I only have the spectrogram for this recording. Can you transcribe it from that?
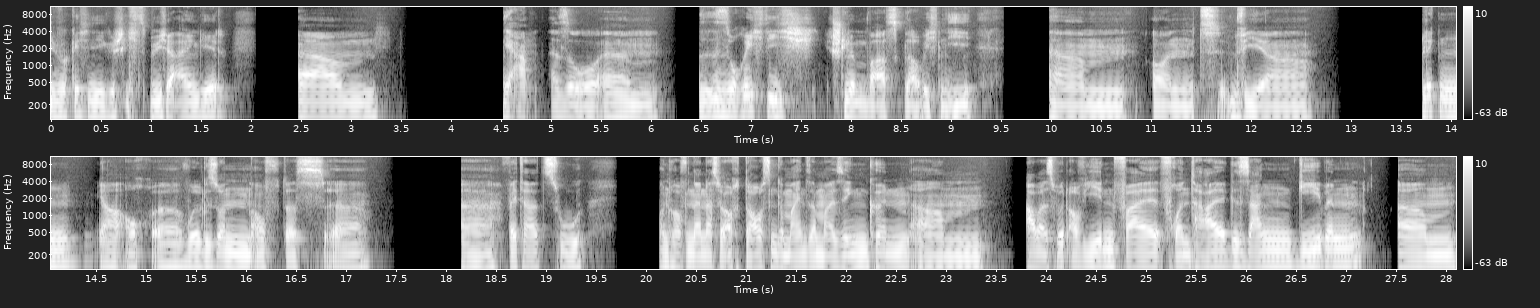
die wirklich in die Geschichtsbücher eingeht. Ähm, ja, also ähm, so richtig schlimm war es, glaube ich, nie. Ähm, und wir blicken ja auch äh, wohlgesonnen auf das äh, äh, Wetter zu und hoffen dann, dass wir auch draußen gemeinsam mal singen können. Ähm, aber es wird auf jeden Fall Frontalgesang geben. Ähm,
